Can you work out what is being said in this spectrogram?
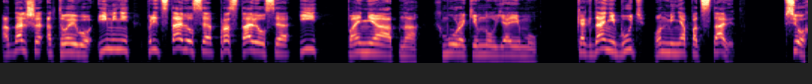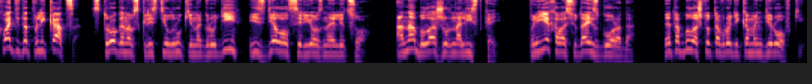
а дальше от твоего имени представился, проставился и... Понятно, хмуро кивнул я ему. Когда-нибудь он меня подставит. «Все, хватит отвлекаться!» Строганов скрестил руки на груди и сделал серьезное лицо. Она была журналисткой. Приехала сюда из города. Это было что-то вроде командировки.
